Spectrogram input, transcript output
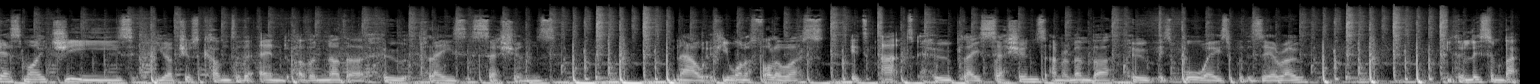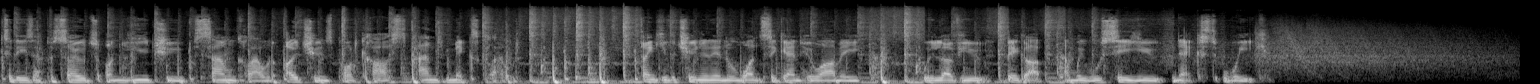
Yes, my G's. You have just come to the end of another Who Plays Sessions. Now, if you want to follow us, it's at Who Plays Sessions. And remember, Who is always with a zero. You can listen back to these episodes on YouTube, SoundCloud, iTunes Podcast, and Mixcloud. Thank you for tuning in once again, Who Army. We love you, big up, and we will see you next week.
